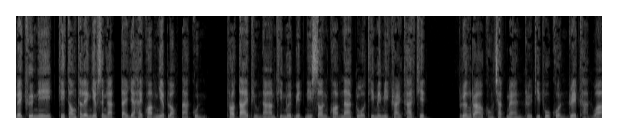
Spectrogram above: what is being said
ในคืนนี้ที่ท้องทะเลเงียบสงัด แต่อย่าให้ความเงียบหลอกตาคุณ เพราะใต้ผิวน้ำที่มืดมิดนี้ซ่อนความน่ากลัวที่ไม่มีใครคาดคิด เรื่องราวของชักแมนหรือที่ผู้คนเรียกขานว่า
